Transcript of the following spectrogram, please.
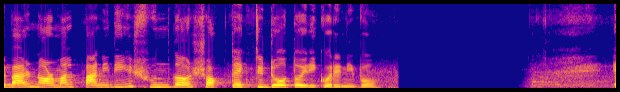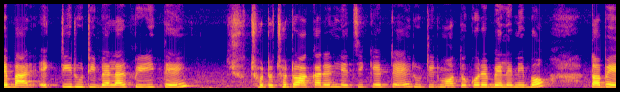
এবার নর্মাল পানি দিয়ে সুন্দর শক্ত একটি ডো তৈরি করে নিব। এবার একটি রুটি বেলার পিঁড়িতে ছোট ছোট আকারের লেচি কেটে রুটির মতো করে বেলে নিব। তবে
